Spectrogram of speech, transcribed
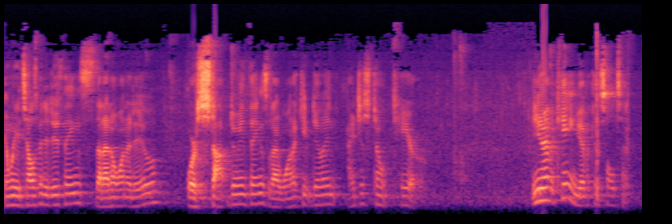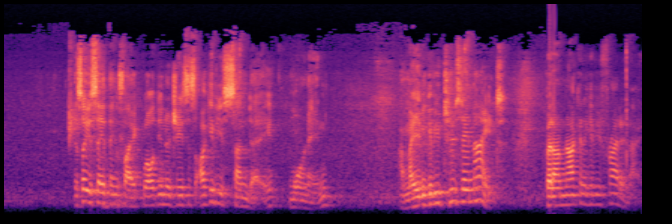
And when he tells me to do things that I don't want to do, or stop doing things that I want to keep doing, I just don't care. And you don't have a king, you have a consultant. And so you say things like, well, you know, Jesus, I'll give you Sunday morning. I may even give you Tuesday night, but I'm not going to give you Friday night.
